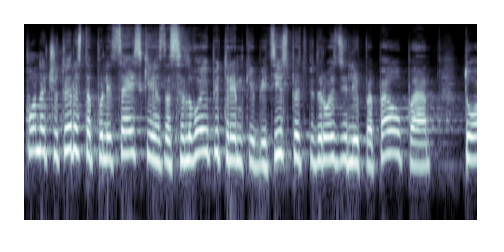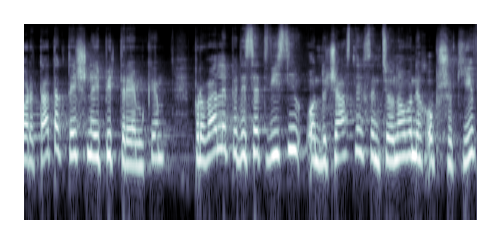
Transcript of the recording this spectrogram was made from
Понад 400 поліцейських за силової підтримки бійців спецпідрозділів ППОП, ТОР та тактичної підтримки провели 58 одночасних санкціонованих обшуків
